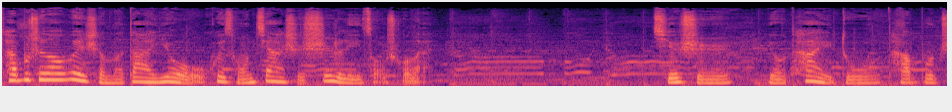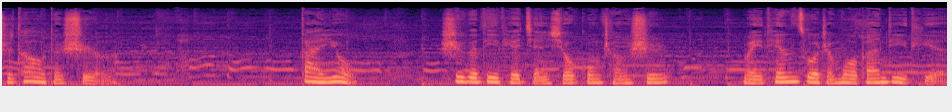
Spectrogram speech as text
他不知道为什么大佑会从驾驶室里走出来。其实有太多他不知道的事了。大佑是个地铁检修工程师，每天坐着末班地铁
